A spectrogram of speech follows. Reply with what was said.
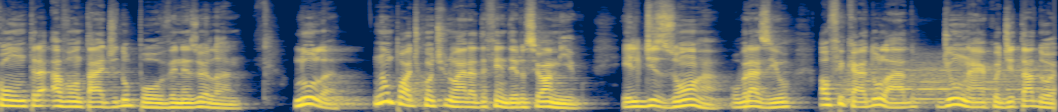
contra a vontade do povo venezuelano. Lula não pode continuar a defender o seu amigo. Ele desonra o Brasil ao ficar do lado de um narcoditador.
